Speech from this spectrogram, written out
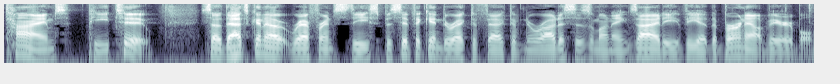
times P2. So that's going to reference the specific indirect effect of neuroticism on anxiety via the burnout variable.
